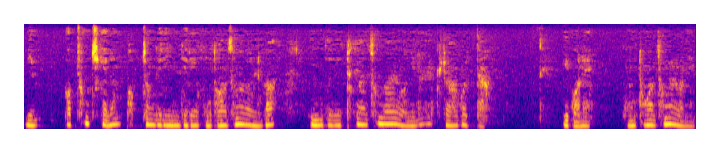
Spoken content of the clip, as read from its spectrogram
민법 총칙에는 법정대리, 임의대리의 공통한 소멸 원인과 임의대리의 특유한 소멸 원인을 규정하고 있다. 이번에 공통한 소멸 원인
